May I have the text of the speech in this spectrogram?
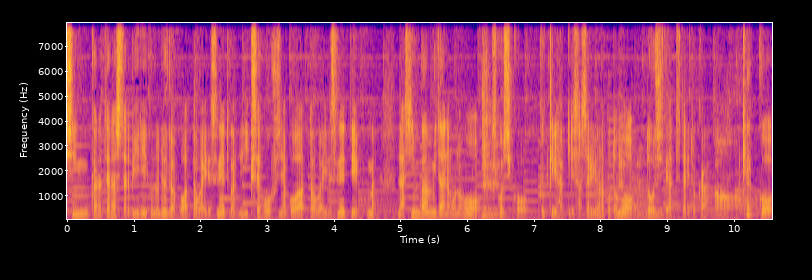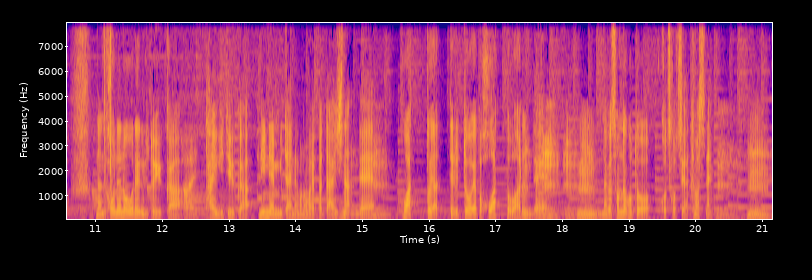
針から照らしたら B リーグのルールはこうあった方がいいですね。とか育成豊富にはこうあった方がいいですねっていう、まあ、羅針盤みたいなものを少しこうくっきりはっきりさせるようなことも同時でやってたりとか、結構なんで骨の折れるというか、大義というか理念みたいなものもやっぱ大事なんで、ほわっとやってるとやっぱほわっと終わるんで、うんなんかそんなことをコツコツやってますね。うん。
